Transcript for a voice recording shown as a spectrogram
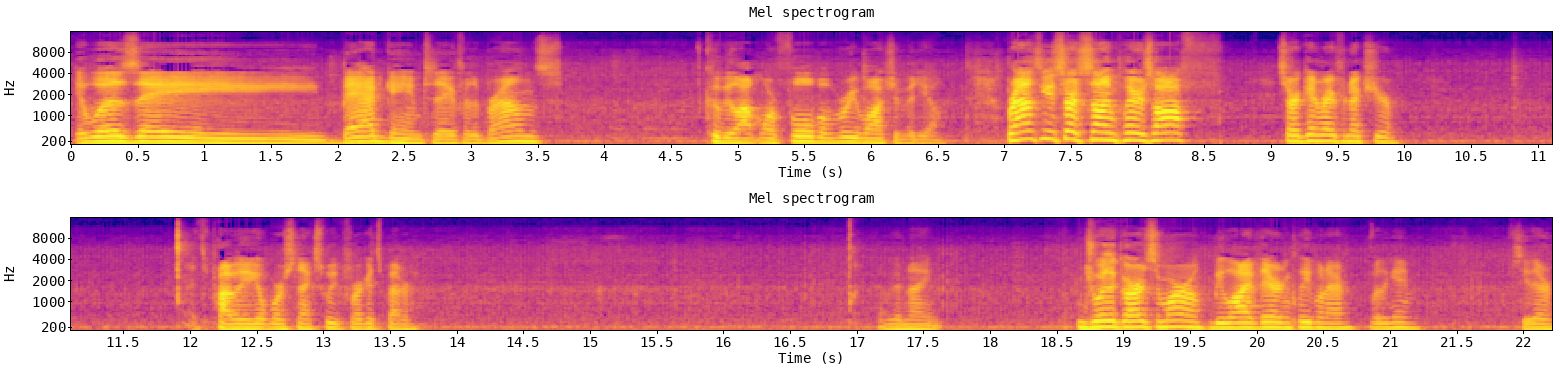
It was a bad game today for the Browns. Could be a lot more full, but we'll rewatch the video. Browns going to start selling players off, start getting ready for next year It's probably gonna get worse next week before it gets better. Have a good night. Enjoy the guards tomorrow. Be live there in Cleveland for the game. See there.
